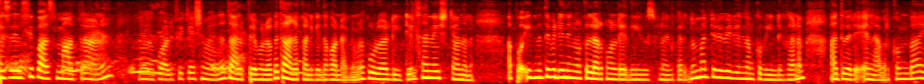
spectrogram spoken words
എസ് എൽ സി പാസ് മാത്രമാണ് ക്വാളിഫിക്കേഷൻ വരുന്നത്. താല്പര്യമുള്ളവർക്ക് താഴെ കാണിക്കുന്ന കോൺടാക്ട് നമ്പർ കൂടുതൽ ഡീറ്റെയിൽസ് അന്വേഷിക്കാവുന്നതാണ്. അപ്പോൾ ഇന്നത്തെ വീഡിയോ നിങ്ങൾക്ക് എല്ലാവർക്കും വളരെയധികം യൂസ്ഫുൾ ആയി കരുതുന്നു. മറ്റൊരു വീഡിയോയിൽ നമുക്ക് വീണ്ടും കാണാം. അതുവരെ എല്ലാവർക്കും ബൈ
